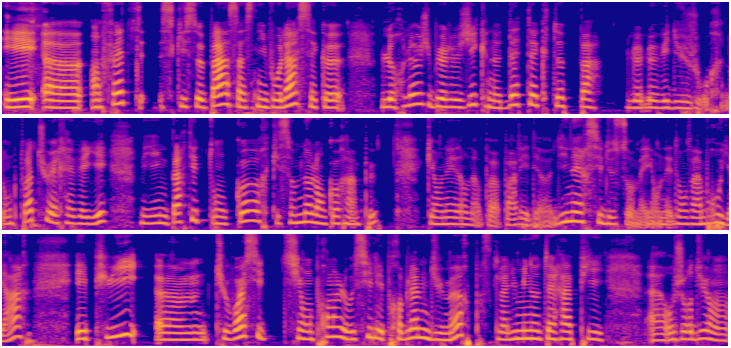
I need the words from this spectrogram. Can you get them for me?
Et en fait, ce qui se passe à ce niveau-là, c'est que l'horloge biologique ne détecte pas le lever du jour. Donc toi, tu es réveillé, mais il y a une partie de ton corps qui somnole encore un peu, qui on est, on a pas parlé d'inertie du sommeil, on est dans un brouillard. Et puis, euh, tu vois, si, si, on prend aussi les problèmes d'humeur, parce que la luminothérapie, euh, aujourd'hui, on,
